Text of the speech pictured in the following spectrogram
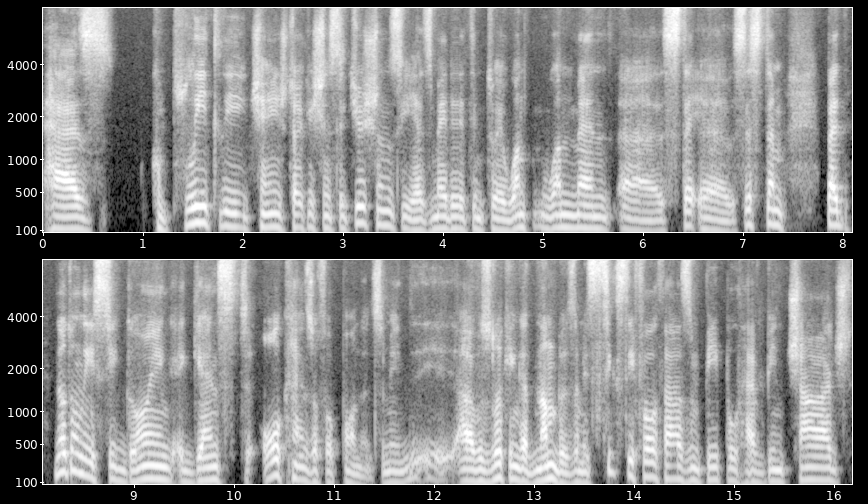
has completely changed Turkish institutions. He has made it into a one one man uh, uh, system. But not only is he going against all kinds of opponents. I mean, I was looking at numbers. I mean, 64,000 people have been charged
